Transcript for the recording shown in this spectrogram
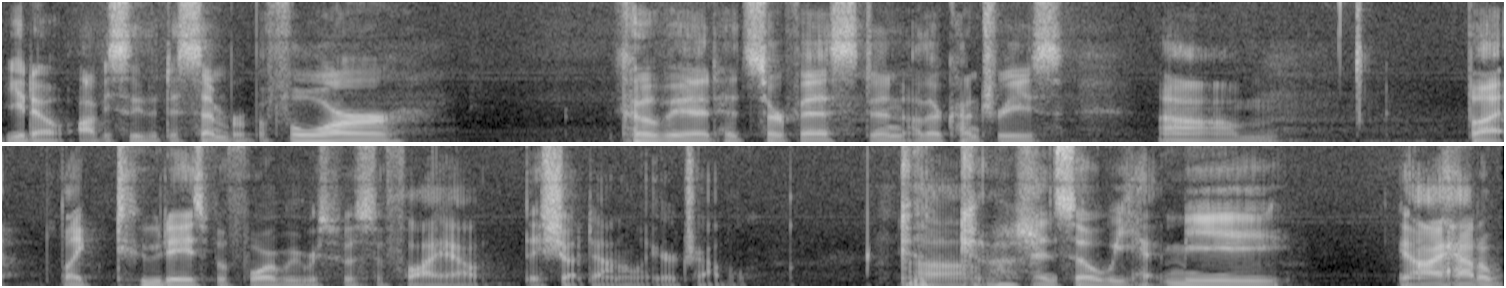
you know, obviously the December before, COVID had surfaced in other countries, um, but like two days before we were supposed to fly out, they shut down all air travel. Um, gosh. And so we, ha- me, you know, I had a,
